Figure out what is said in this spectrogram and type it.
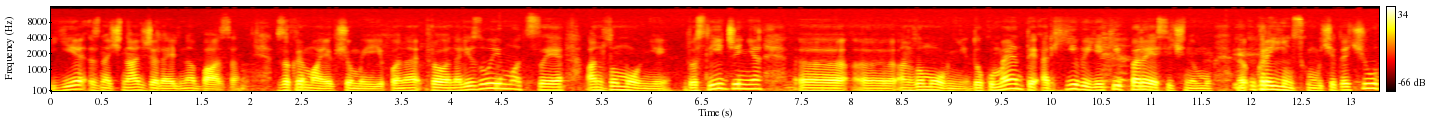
є значна джерельна база. Зокрема, якщо ми її проаналізуємо, це англомовні дослідження, е, е, англомовні документи, архіви, які пересічному е, українському читачу,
